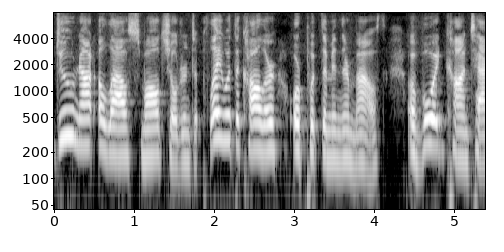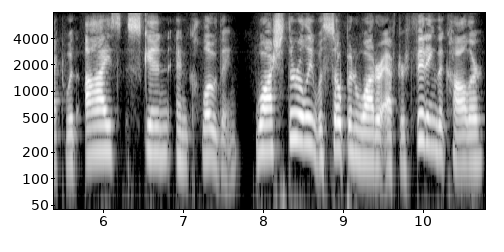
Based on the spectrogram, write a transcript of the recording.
do not allow small children to play with the collar or put them in their mouth. Avoid contact with eyes, skin, and clothing. Wash thoroughly with soap and water after fitting the collar,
